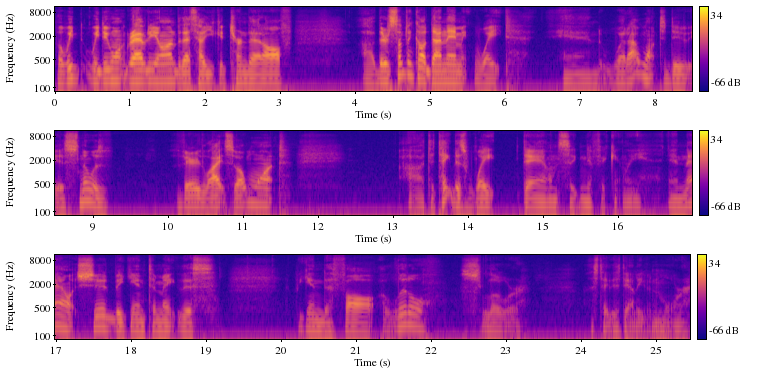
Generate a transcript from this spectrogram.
But we, we do want gravity on, but that's how you could turn that off. Uh, there's something called dynamic weight. And what I want to do is snow is very light, so I want uh, to take this weight down significantly. And now it should begin to make this begin to fall a little slower. Let's take this down even more.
